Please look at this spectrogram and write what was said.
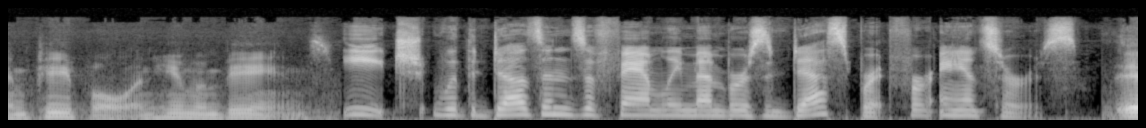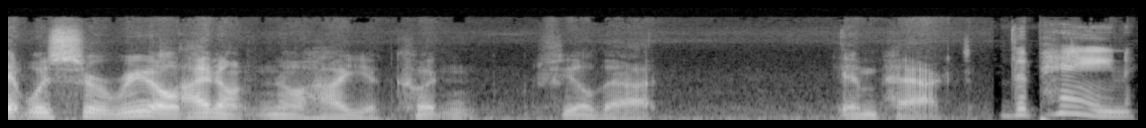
and people and human beings. Each with dozens of family members desperate for answers. It was surreal. I don't know how you couldn't feel that impact. The pain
